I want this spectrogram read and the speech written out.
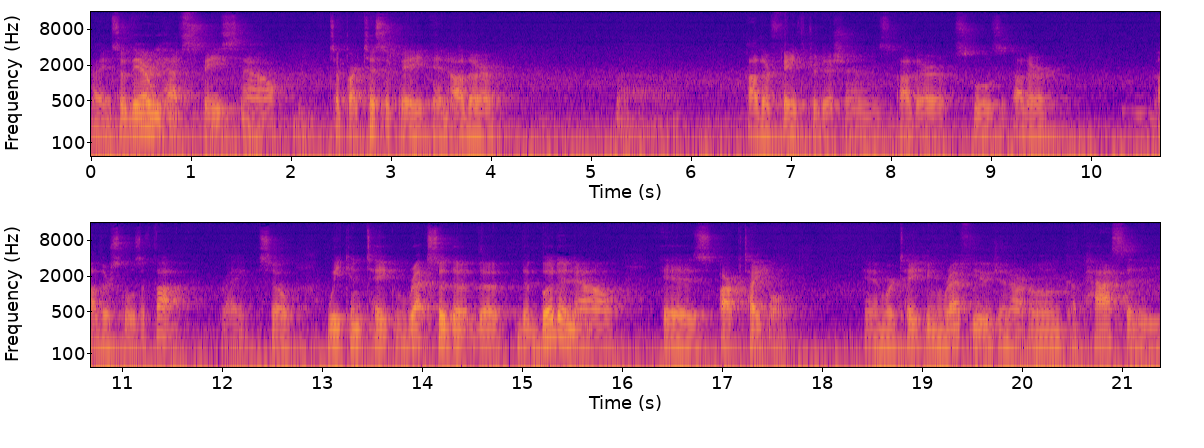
Right? So there we have space now to participate in other uh, other faith traditions, other schools, other other schools of thought, right? So we can take re- so the, the the Buddha now is archetypal, and we're taking refuge in our own capacity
